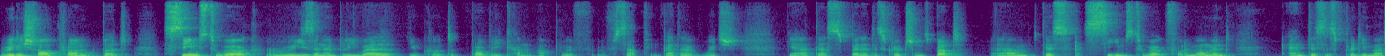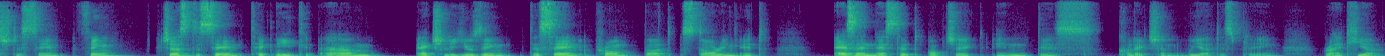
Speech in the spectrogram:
Really short prompt, but seems to work reasonably well. You could probably come up with, with something better, which yeah, does better descriptions. But um, this seems to work for the moment. And this is pretty much the same thing, just the same technique, um, actually using the same prompt, but storing it as a nested object in this collection we are displaying right here.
